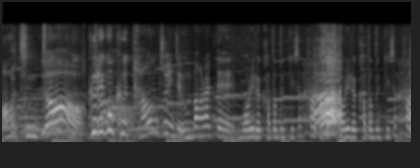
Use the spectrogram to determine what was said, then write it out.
아 진짜? 그리고 그 다음 주 이제 음방을 할 때 머리를 가다듬기 시작하고 머리를 가다듬기 시작하고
